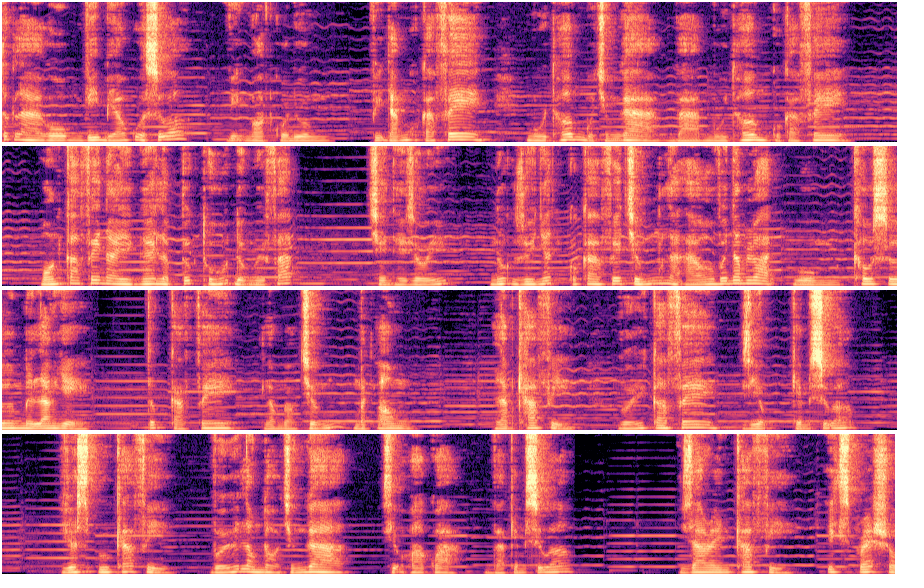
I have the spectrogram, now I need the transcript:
tức là gồm vị béo của sữa, vị ngọt của đường, vị đắng của cà phê, mùi thơm của trứng gà và mùi thơm của cà phê. Món cà phê này ngay lập tức thu hút được người Pháp. Trên thế giới, nước duy nhất có cà phê trứng là Áo với năm loại gồm Kosher Melange, tức cà phê, lòng đỏ trứng, mật ong. Làm coffee với cà phê, rượu, kem sữa. Just Brew Coffee với lòng đỏ trứng gà, rượu hoa quả và kem sữa. Zaren Coffee Espresso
